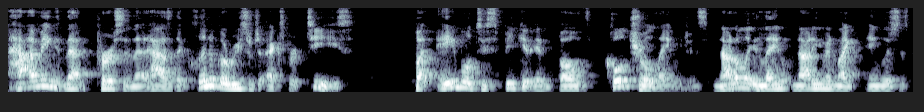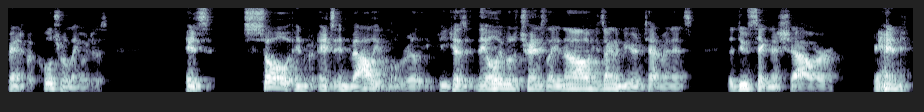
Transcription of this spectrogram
having that person that has the clinical research expertise, but able to speak it in both cultural languages, not only lang- not even like English and Spanish, but cultural languages, it's so in- it's invaluable really because they'll be able to translate. No, he's not going to be here in 10 minutes. The dude's taking a shower and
